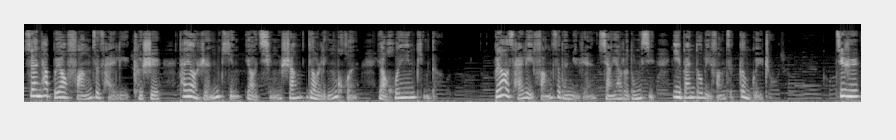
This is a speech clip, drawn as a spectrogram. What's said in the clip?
虽然她不要房子彩礼，可是她要人品，要情商，要灵魂，要婚姻平等。不要彩礼房子的女人，想要的东西一般都比房子更贵重。其实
